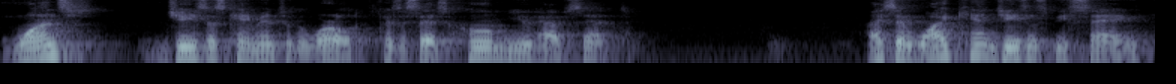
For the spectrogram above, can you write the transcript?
once Jesus came into the world, because it says, whom you have sent. I said, why can't Jesus be saying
